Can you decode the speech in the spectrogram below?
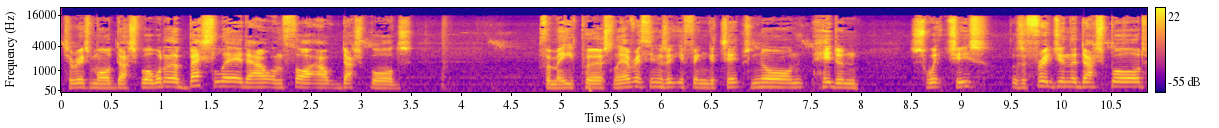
Tourismo dashboard. One of the best laid out and thought out dashboards for me personally. Everything's at your fingertips. No hidden switches. There's a fridge in the dashboard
